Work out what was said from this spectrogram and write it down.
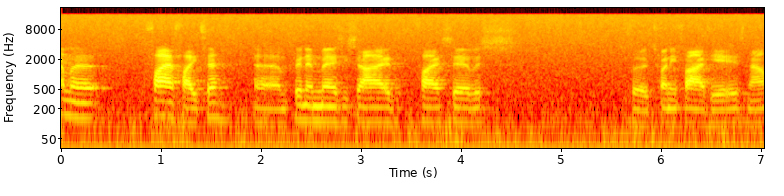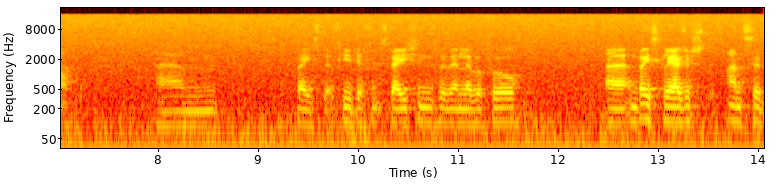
I'm a firefighter. Um, been in Merseyside Fire Service for 25 years now. Um, based at a few different stations within Liverpool. Uh, and basically I just answered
